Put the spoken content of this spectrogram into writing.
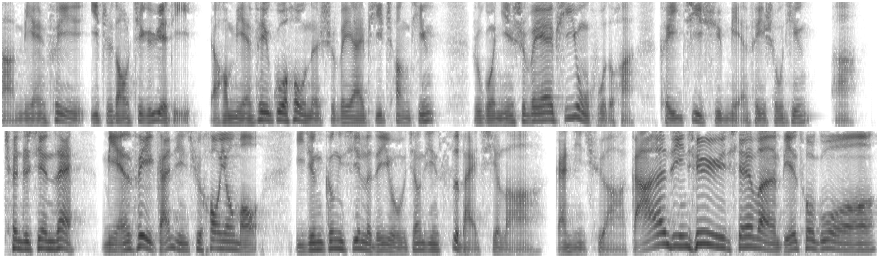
啊，免费一直到这个月底，然后免费过后呢是 VIP 畅听。如果您是 VIP 用户的话，可以继续免费收听啊！趁着现在免费，赶紧去薅羊毛，已经更新了得有将近四百期了啊！赶紧去啊，赶紧去，千万别错过哦。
